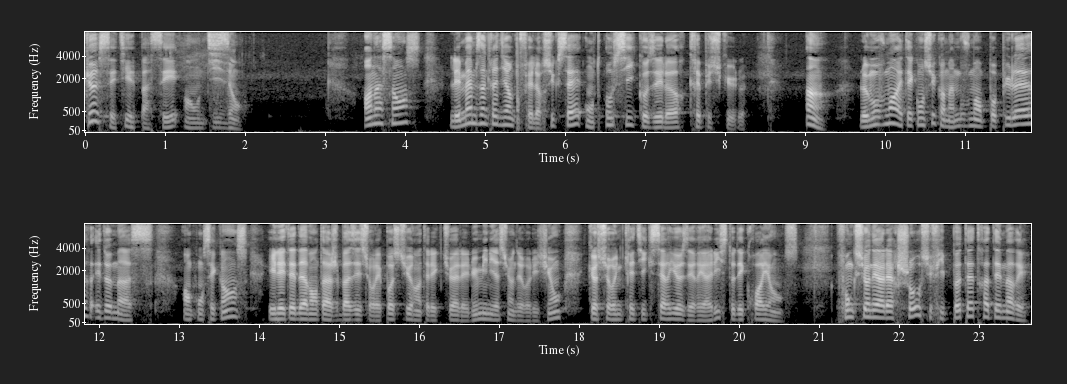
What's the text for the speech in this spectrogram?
que s'est-il passé en dix ans? En un sens, les mêmes ingrédients qui ont fait leur succès ont aussi causé leur crépuscule. 1. Le mouvement été conçu comme un mouvement populaire et de masse. En conséquence, il était davantage basé sur les postures intellectuelles et l'humiliation des religions que sur une critique sérieuse et réaliste des croyances. Fonctionner à l'air chaud suffit peut-être à démarrer,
